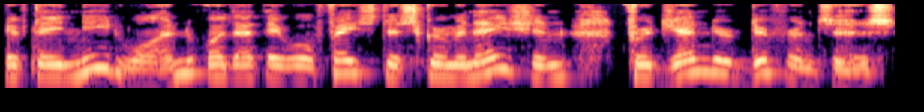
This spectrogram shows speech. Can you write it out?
if they need one, or that they will face discrimination for gender differences.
